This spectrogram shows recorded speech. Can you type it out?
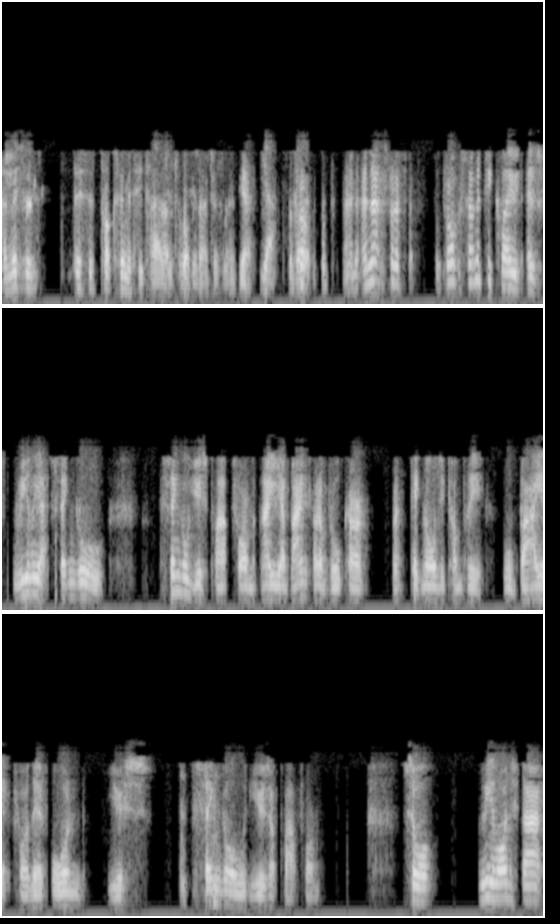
and this is this is proximity cloud that's you're talking about, isn't it? Yeah. Yeah. Pro- and, and that's for a, the proximity cloud is really a single single use platform, i.e. a bank or a broker or a technology company will buy it for their own use. Single user platform. So we launched that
